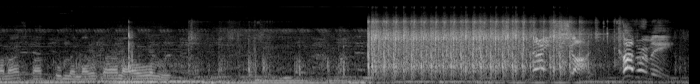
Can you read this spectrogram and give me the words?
Mana tanahun. Nice shot. Cover me.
